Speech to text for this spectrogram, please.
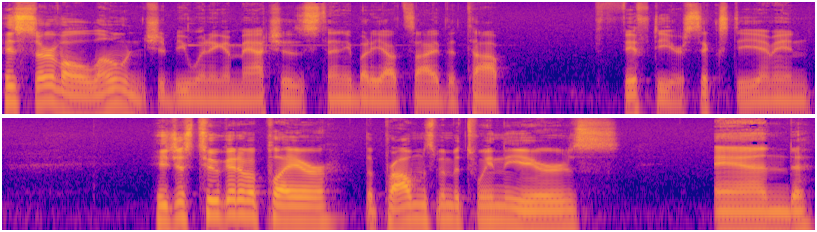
his serve alone should be winning him matches to anybody outside the top 50 or 60. I mean, he's just too good of a player. The problem's been between the ears. And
